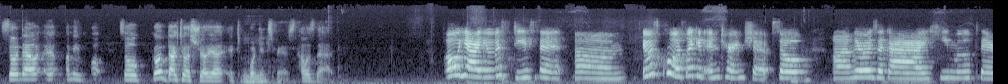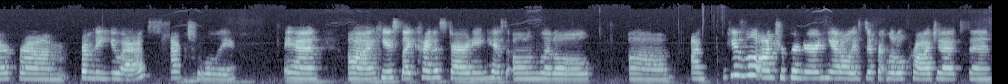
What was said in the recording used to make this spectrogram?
so now, uh, I mean, uh, so going back to Australia ex- working Mhm. experience, how was that? Oh yeah, it was decent. Um, it was cool. It was like an internship. So um, there was a guy. He moved there from from the U.S. actually, and uh, he's like kind of starting his own little. Um, on he's a little entrepreneur, and he had all these different little projects and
